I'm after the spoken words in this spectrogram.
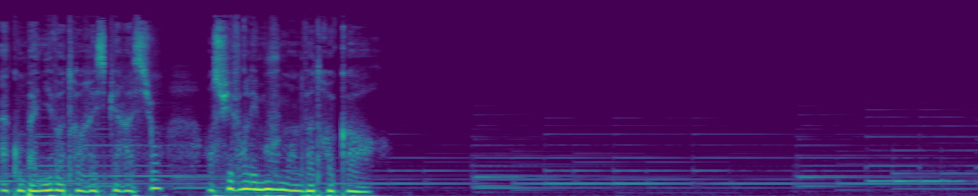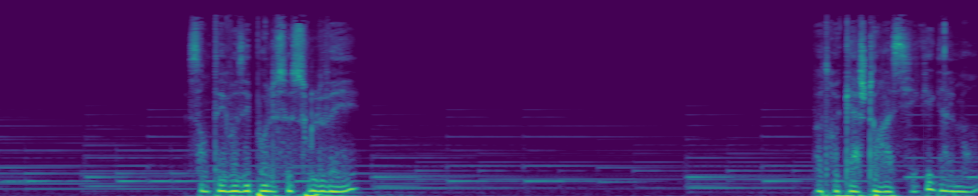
Accompagnez votre respiration en suivant les mouvements de votre corps. Sentez vos épaules se soulever, votre cage thoracique également,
